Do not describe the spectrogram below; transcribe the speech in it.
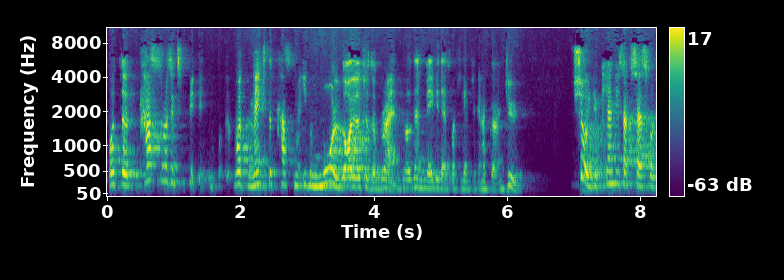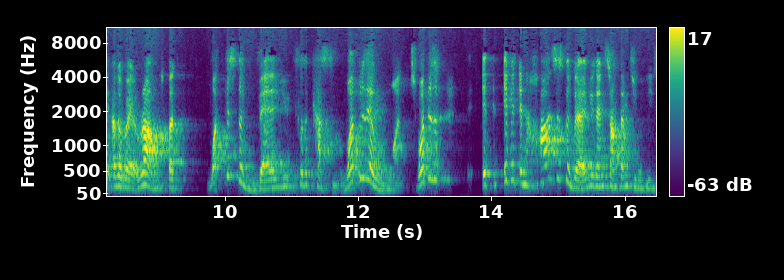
what the customers experience, what makes the customer even more loyal to the brand, well, then maybe that's what you have to kind of go and do. Sure, you can be successful the other way around, but what is the value for the customer? What do they want? What is it? if it enhances the value, then sometimes you need,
